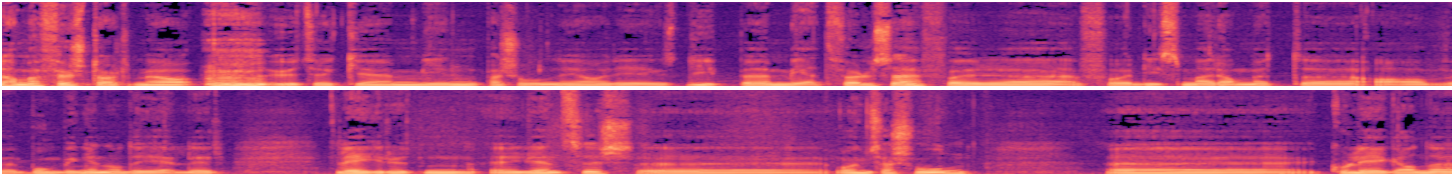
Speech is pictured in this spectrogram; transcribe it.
La meg først starte med å uttrykke min personlige og regjeringens dype medfølelse for, eh, for, de som er rammet eh, av bombingen. Og det gjelder Leger uten grensers eh, organisasjon, eh, kollegaene,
